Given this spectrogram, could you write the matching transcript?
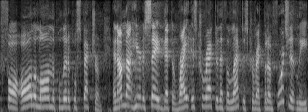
fall all along the political spectrum. And I'm not here to say that the right is correct or that the left is correct, but unfortunately,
